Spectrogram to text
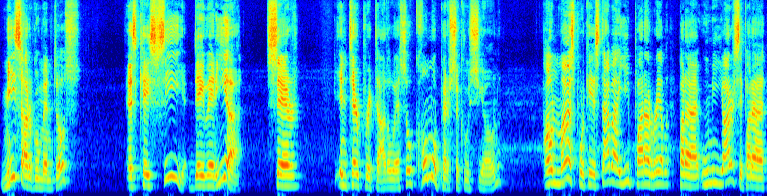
Mis argumentos es que sí debería ser interpretado eso como persecución, aún más porque estaba allí para, para humillarse, para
